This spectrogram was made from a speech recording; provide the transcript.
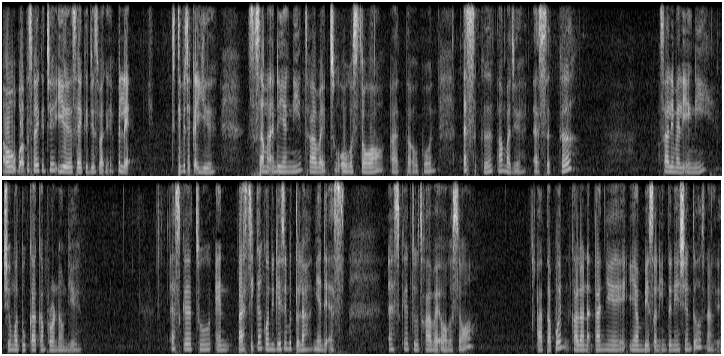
Awak buat apa sebagai kerja? Ya saya kerja sebagai Pelik. Tiba-tiba cakap ya. Sesama ada yang ni Travail tu au restaurant Ataupun Est-ce que Tambah je. Est-ce que Salim balik yang ni Cuma tukarkan pronoun dia. Est-ce que tu And pastikan conjugation betul lah. Ni ada S. Est-ce que tu travail au restaurant Ataupun Kalau nak tanya Yang based on intonation tu Senang je.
